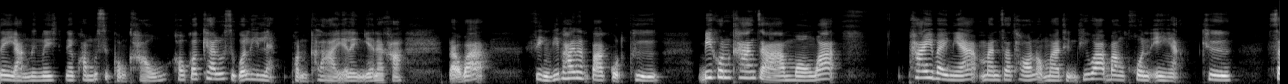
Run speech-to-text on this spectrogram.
ในอย่างหนึ่งในในความรู้สึกของเขาเขาก็แค่รู้สึกว่ารีแลกซ์ผ่อนคลายอะไรอย่างเงี้ยนะคะ แต่ว่าสิ่งที่ไพ่มันปรากฏคือบี้ค่อนข้างจะมองว่าไพ่ใบเนี้ยมันสะท้อนออกมาถึงที่ว่าบางคนเองอะคือส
